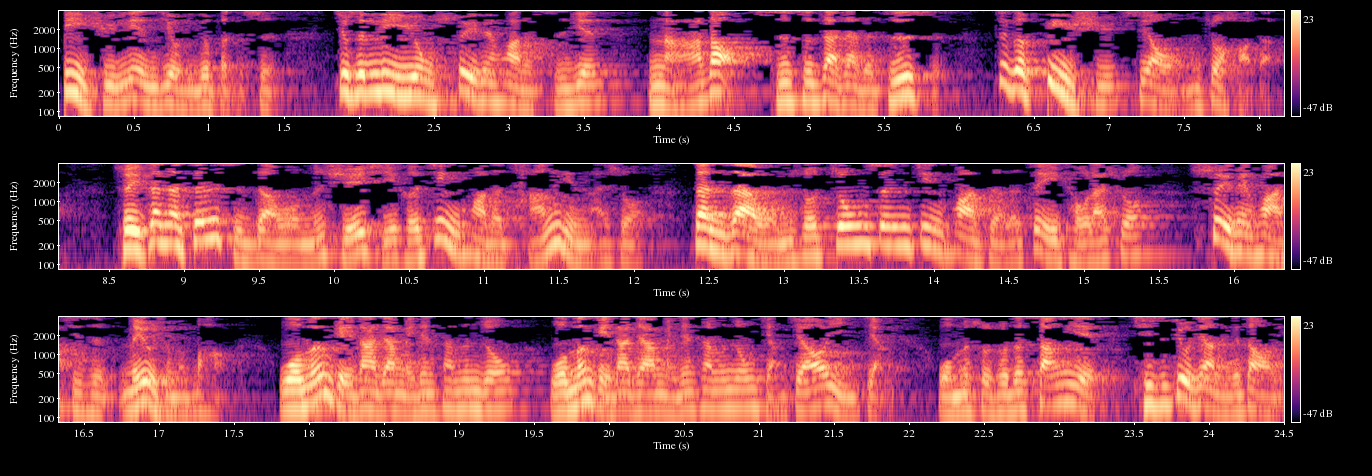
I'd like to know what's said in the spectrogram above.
必须练就一个本事，就是利用碎片化的时间拿到实实在在的知识，这个必须是要我们做好的。所以站在真实的我们学习和进化的场景来说，站在我们说终身进化者的这一头来说，碎片化其实没有什么不好。我们给大家每天三分钟，我们给大家每天三分钟讲交易，讲我们所说的商业，其实就这样的一个道理。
